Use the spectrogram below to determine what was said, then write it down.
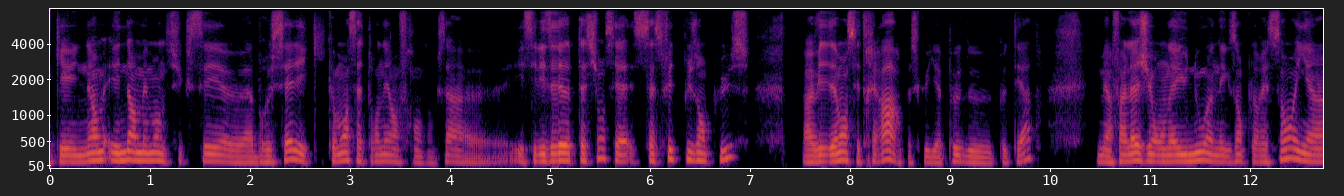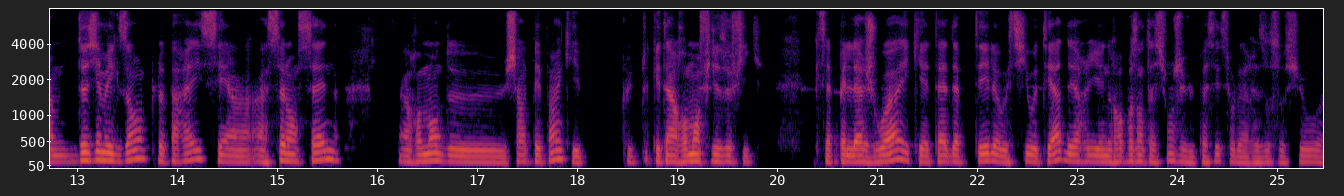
qui a énorme, énormément de succès euh, à Bruxelles et qui commence à tourner en France. Donc ça, euh, et c'est les adaptations, ça se fait de plus en plus. Alors évidemment, c'est très rare parce qu'il y a peu de, théâtre. Mais enfin là, on a eu, nous, un exemple récent. Il y a un deuxième exemple, pareil, c'est un, seul en scène, un roman de Charles Pépin qui est, qui est un roman philosophique qui s'appelle La joie et qui a été adapté là aussi au théâtre. D'ailleurs, il y a une représentation, j'ai vu passer sur les réseaux sociaux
